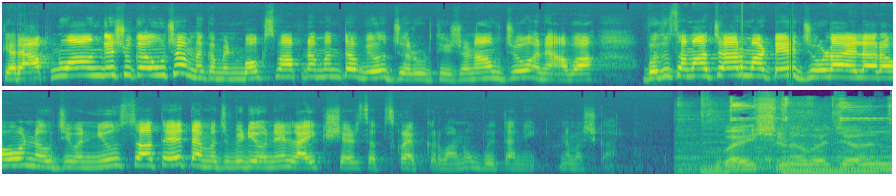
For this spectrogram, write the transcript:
ત્યારે આપનું આ અંગે શું કહેવું છે? અમને કમેન્ટ બોક્સમાં આપના મંતવ્યો જરૂરથી જણાવજો અને આવા વધુ સમાચાર માટે જોડાયેલા રહો નવજીવન ન્યૂઝ સાથે તેમજ વિડીયોને લાઇક શેર સબસ્ક્રાઇબ કરવાનું ભૂલતા નહીં. નમસ્કાર. વૈષ્ણવજન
